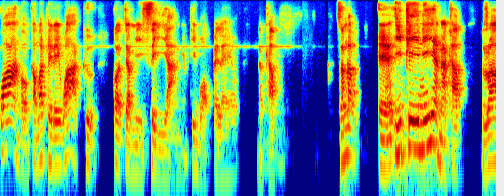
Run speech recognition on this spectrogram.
กว้างของคำว่าเทเลวาคือก็จะมี 4 อย่างอย่างที่บอกไปแล้วนะครับสำหรับเอ่อ EP นี้นะครับ เรา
